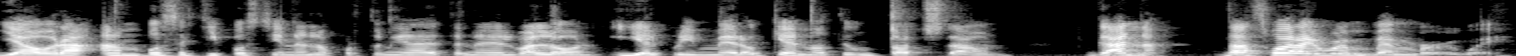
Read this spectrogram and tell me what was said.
y ahora ambos equipos tienen la oportunidad de tener el balón y el primero que anote un touchdown gana. That's what I remember, güey.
